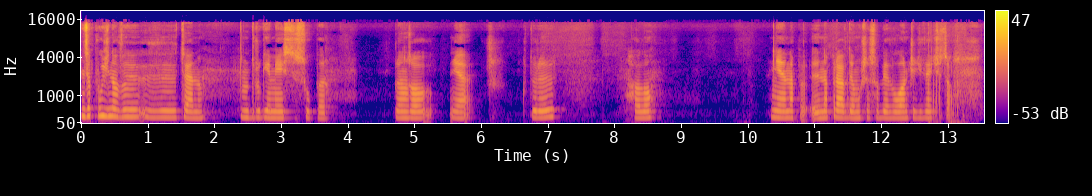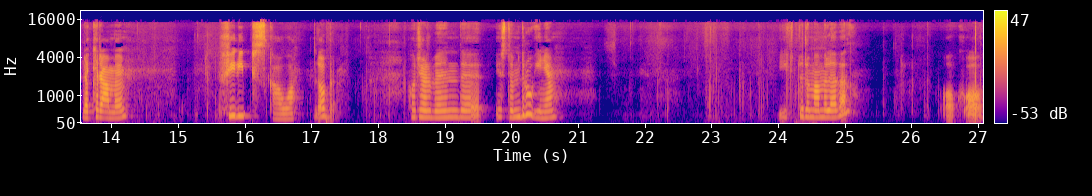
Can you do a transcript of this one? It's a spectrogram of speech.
Za późno wy, wy ten. Drugie miejsce super. Brązowy. Nie. Który? Halo? Nie, nap- naprawdę muszę sobie wyłączyć, wiecie co, lekramy. Filip Skała. Dobra. Chociaż będę, jestem drugi, nie? I który mamy level? O, o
